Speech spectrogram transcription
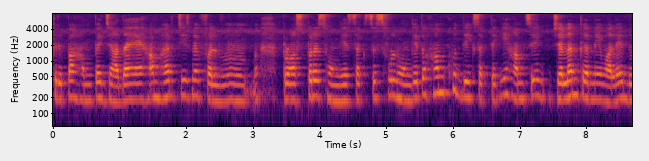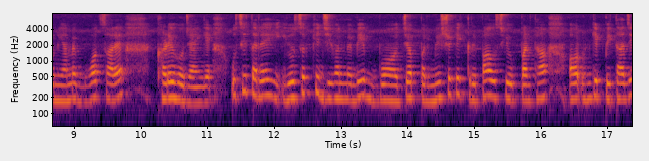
कृपा हम पे ज़्यादा है, हम हर चीज़ में फल प्रॉस्परस होंगे सक्सेसफुल होंगे तो हम खुद देख सकते हैं कि हमसे जलन करने वाले दुनिया में बहुत सारे खड़े हो जाएँगे। उसी तरह यूसुफ के जीवन में भी जब परमेश्वर की कृपा उसके ऊपर था और उनके पिताजी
